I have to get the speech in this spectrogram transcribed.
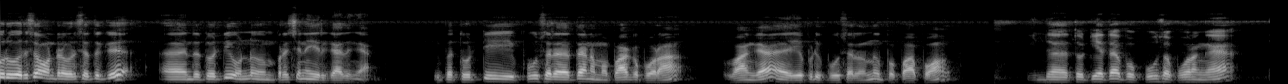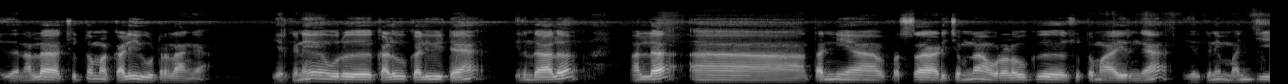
ஒரு வருஷம் ஒன்றரை வருஷத்துக்கு இந்த தொட்டி ஒன்றும் பிரச்சனை இருக்காதுங்க. இப்போ தொட்டி பூசுறதான் நம்ம பார்க்க போகிறோம் வாங்க எப்படி பூசுறதுன்னு இப்போ பார்ப்போம். இந்த தொட்டியை தான் இப்போ பூச போகிறோங்க இதை நல்லா சுத்தமாக கழுவி விட்டுறலாங்க. ஏற்கனவே ஒரு கழுவு கழுவிட்டேன். இருந்தாலும் நல்லா தண்ணியை ஃப்ரெஷ்ஷாக அடித்தோம்னா ஓரளவுக்கு சுத்தமாக ஆயிருங்க. ஏற்கனவே மஞ்சி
